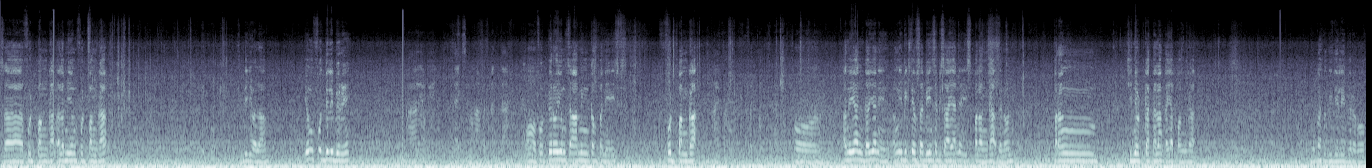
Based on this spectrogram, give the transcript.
Sa Food Pangga. Alam niyo yung Food Pangga? Hindi niyo alam? Yung food delivery. Ay, okay. Like sa mga patpanta. Oh, fo- pero yung sa aming company is Food Pangga. Ay, parang patpanta. Oh, ano yan, daw yan eh. Ang ibig sabihin sa Bisaya na is palangga, ganon. Parang sinurtcut na lang kaya pangga. Bukas magdi-deliver ako.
